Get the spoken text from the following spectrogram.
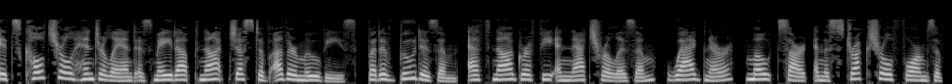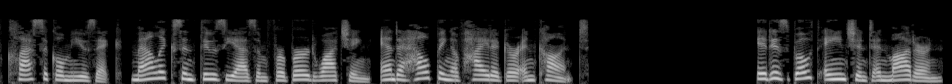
Its cultural hinterland is made up not just of other movies, but of Buddhism, ethnography and naturalism, Wagner, Mozart and the structural forms of classical music, Malick's enthusiasm for bird watching, and a helping of Heidegger and Kant. It is both ancient and modern,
